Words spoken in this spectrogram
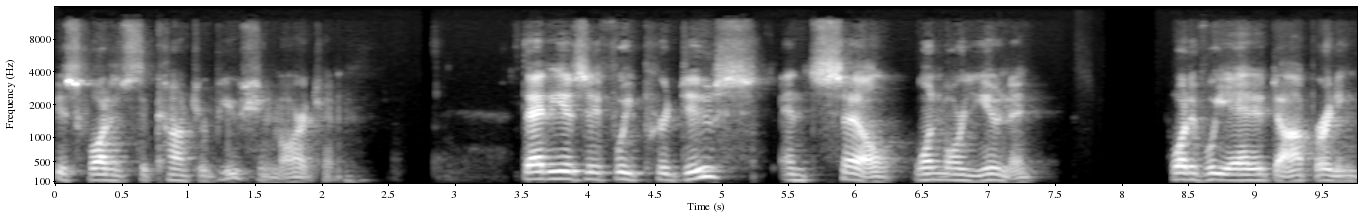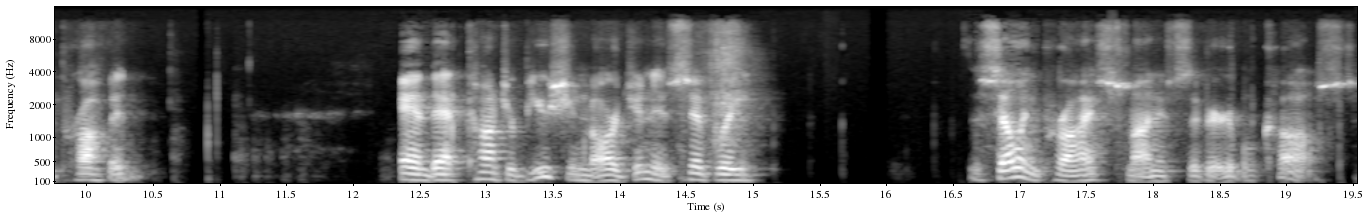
is what is the contribution margin? That is, if we produce and sell one more unit, what have we added to operating profit? And that contribution margin is simply the selling price minus the variable cost.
